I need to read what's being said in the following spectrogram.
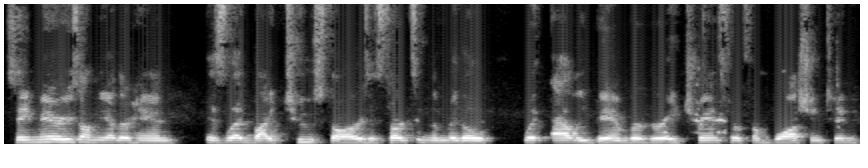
St. Mary's, on the other hand, is led by two stars. It starts in the middle with Ali Bamberger, a transfer from Washington,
